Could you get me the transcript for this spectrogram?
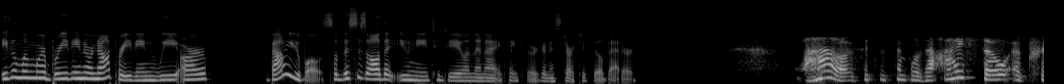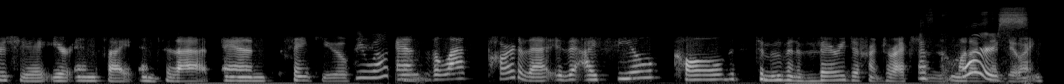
even when we're breathing or not breathing. We are valuable. So this is all that you need to do, and then I think you're going to start to feel better. Wow, if it's as simple as that. I so appreciate your insight into that, and thank you. You're welcome. And the last part of that is that I feel called to move in a very different direction Of than what I've been course, doing.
